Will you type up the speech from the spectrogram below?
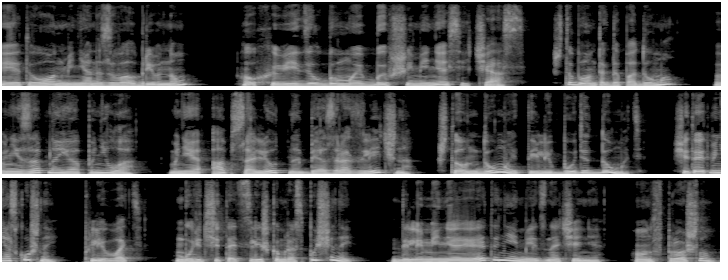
И это он меня называл бревном? Ох, видел бы мой бывший меня сейчас. Что бы он тогда подумал? Внезапно я поняла. Мне абсолютно безразлично, что он думает или будет думать. Считает меня скучной? Плевать. Будет считать слишком распущенной? Для меня это не имеет значения. Он в прошлом,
